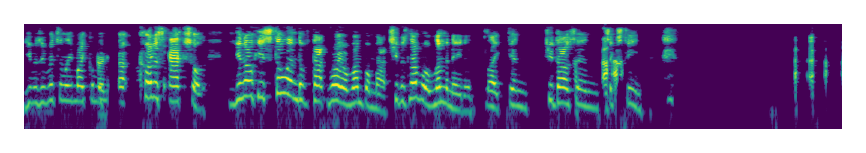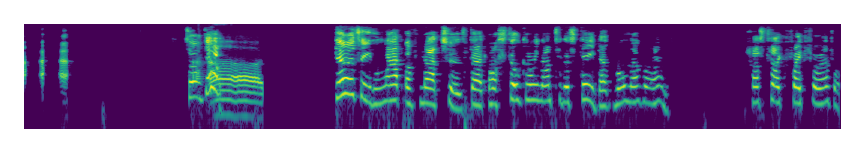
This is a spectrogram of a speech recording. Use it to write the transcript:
He was originally Michael Curtis. uh, Curtis Axel. You know, he's still in the, that Royal Rumble match. He was never eliminated, like in 2016. so yeah, Uh, there is a lot of matches that are still going on to this day that will never end. Hashtag fight forever.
